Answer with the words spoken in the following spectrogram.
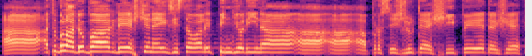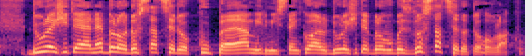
a, a to byla doba, kdy ještě neexistovaly pindolína a, a, a prostě žluté šípy, takže důležité nebylo dostat se do kupé a mít místenku, ale důležité bylo vůbec dostat se do toho vlaku.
